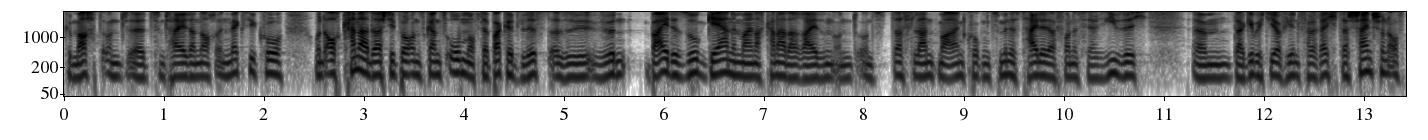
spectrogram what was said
gemacht und äh, zum Teil dann auch in Mexiko. Und auch Kanada steht bei uns ganz oben auf der Bucketlist. Also wir würden beide so gerne mal nach Kanada reisen und uns das Land mal angucken. Zumindest Teile davon ist ja riesig. Ähm, da gebe ich dir auf jeden Fall recht. Das scheint schon auf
